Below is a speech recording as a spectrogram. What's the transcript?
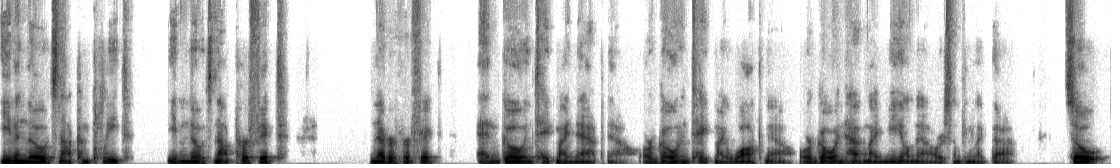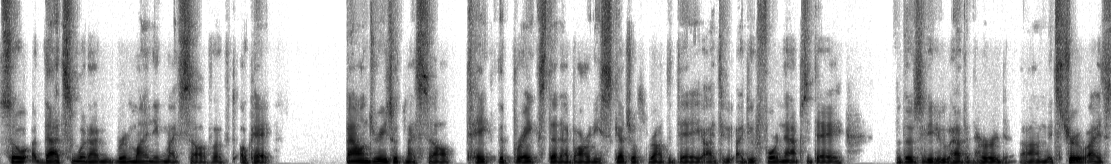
even though it's not complete, even though it's not perfect, never perfect, and go and take my nap now, or go and take my walk now, or go and have my meal now, or something like that. So, so that's what I'm reminding myself of. Okay, boundaries with myself. Take the breaks that I've already scheduled throughout the day. I do I do four naps a day for those of you who haven't heard, um, it's true. I've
